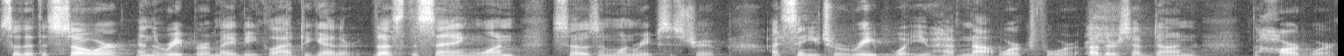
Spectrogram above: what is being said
so that the sower and the reaper may be glad together. Thus, the saying, One sows and one reaps, is true. I sent you to reap what you have not worked for. Others have done the hard work,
